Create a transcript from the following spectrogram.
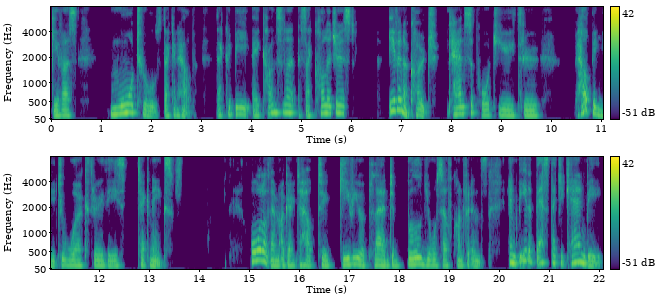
give us more tools that can help. That could be a counselor, a psychologist, even a coach can support you through helping you to work through these techniques. All of them are going to help to give you a plan to build your self confidence and be the best that you can be.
